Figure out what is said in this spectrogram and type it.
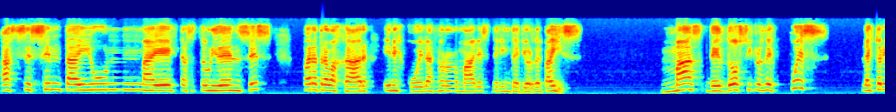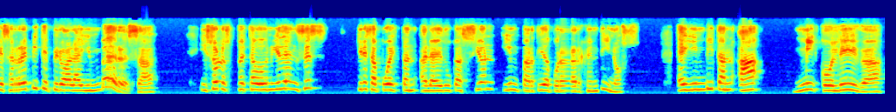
a 61 maestras estadounidenses para trabajar en escuelas normales del interior del país. Más de dos siglos después, la historia se repite, pero a la inversa, y son los estadounidenses quienes apuestan a la educación impartida por argentinos e invitan a mi colega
